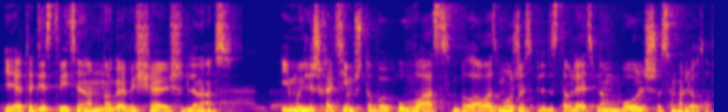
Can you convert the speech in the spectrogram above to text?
И это действительно многообещающе для нас. И мы лишь хотим, чтобы у вас была возможность предоставлять нам больше самолетов.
